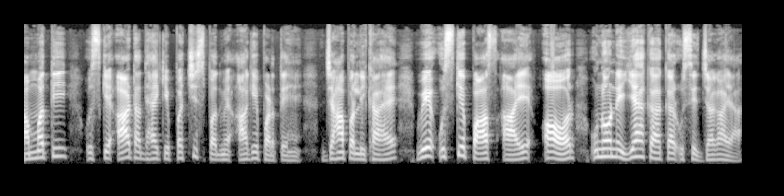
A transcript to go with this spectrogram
हम मती उसके आठ अध्याय के पच्चीस पद में आगे पढ़ते हैं, जहाँ पर लिखा है, वे उसके पास आए और उन्होंने यह कहकर उसे जगाया,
